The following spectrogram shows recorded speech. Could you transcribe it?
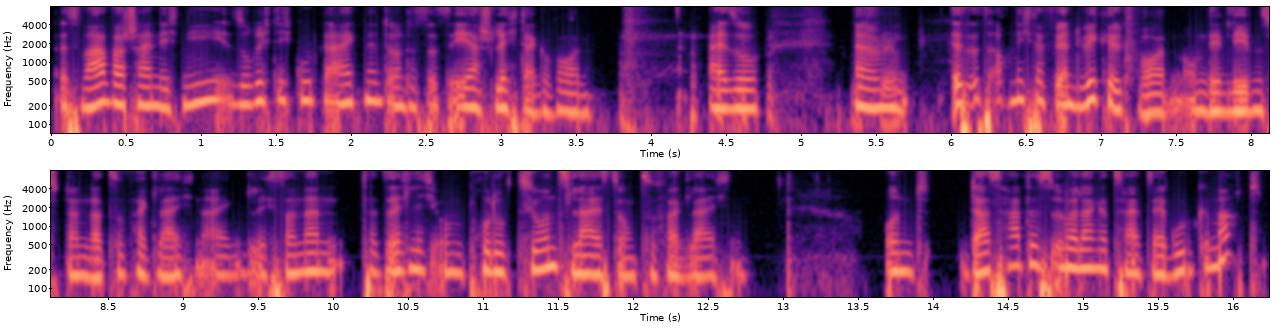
es war wahrscheinlich nie so richtig gut geeignet und es ist eher schlechter geworden. Also ähm, es ist auch nicht dafür entwickelt worden, um den Lebensstandard zu vergleichen eigentlich, sondern tatsächlich um Produktionsleistung zu vergleichen. Und das hat es über lange Zeit sehr gut gemacht.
